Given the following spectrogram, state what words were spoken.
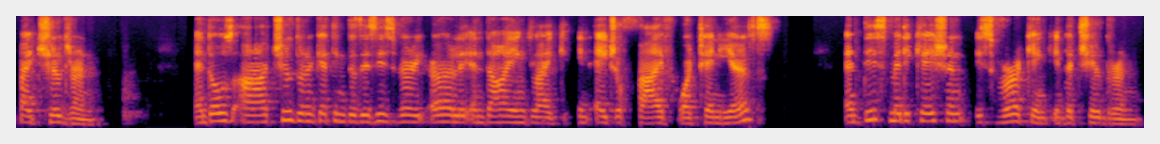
by children. And those are children getting the disease very early and dying like in age of five or 10 years. And this medication is working in the children.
